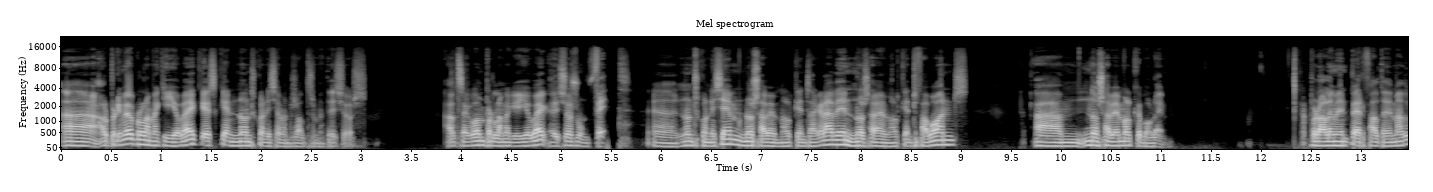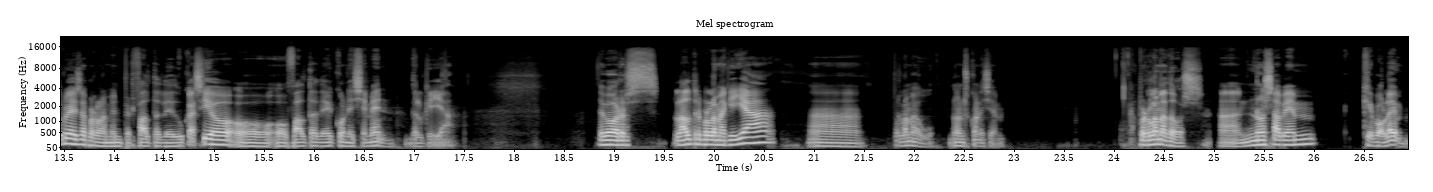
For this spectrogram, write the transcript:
eh, el primer problema que jo veig és que no ens coneixem a nosaltres mateixos. El segon problema que jo veig, això és un fet. Eh, no ens coneixem, no sabem el que ens agrada, no sabem el que ens fa bons, eh, no sabem el que volem. Probablement per falta de maduresa, probablement per falta d'educació o, o falta de coneixement del que hi ha. Llavors, l'altre problema que hi ha, eh, problema 1, no ens coneixem. Problema 2, eh, no sabem què volem,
